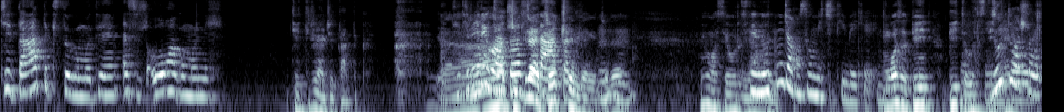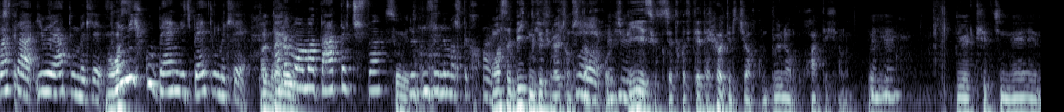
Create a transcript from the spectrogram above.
чи даадаг гэсэн үг юм уу те? Эсвэл уугааг юм уу нэг. Тэтгэрийн хажууд даадаг. Тэднийг За, одоо даадаг. юм байна гэж үү. Би бас өөр Тэгээ нүдэн жоохон сүм ичдэг юм байлээ. Угаасаа би би төвлөсөн Нүд бол угаасаа юу яадаг юм. Угаас- Сүмихгүй байна гэж байдаг юм. Одоо Манай нэг- момо даадаг ч гэсэн нүдэн сонирн болдог байхгүй юу? Угаасаа бид нөлөөлөх нь ойлгомжтой байхгүй. Би эсвэж чадахгүй. Ирж байгаа байхгүй. Бүр нөө ухаантай их юм. Тэгээд тэгэхэд чинь нэ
